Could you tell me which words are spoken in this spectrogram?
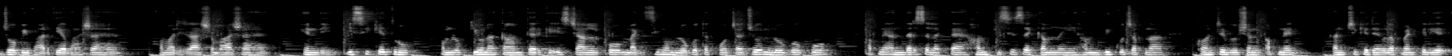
जो भी भारतीय भाषा है, हमारी राष्ट्रभाषा है, हिंदी, इसी के थ्रू हम लोग क्यों ना काम करके इस चैनल को मैक्सिमम लोगों तक पहुँचा, जो इन लोगों को अपने अंदर से लगता है, हम किसी से कम नहीं, हम भी कुछ अपना कंट्रीब्यूशन अपने कंट्री के डेवलपमेंट के लिए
